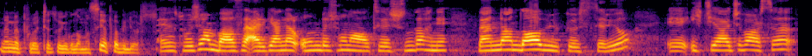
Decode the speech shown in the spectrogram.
meme protez uygulaması yapabiliyoruz. Evet hocam bazı ergenler 15-16 yaşında hani benden daha büyük gösteriyor. Ee, ihtiyacı varsa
